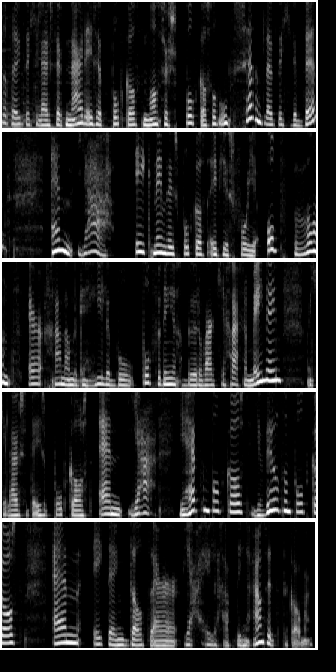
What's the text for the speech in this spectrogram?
Wat leuk dat je luistert naar deze Podcast Masters podcast. Wat ontzettend leuk dat je er bent. En ja, ik neem deze podcast eventjes voor je op, want er gaan namelijk een heleboel toffe dingen gebeuren waar ik je graag in meeneem. Want je luistert deze podcast en ja, je hebt een podcast, je wilt een podcast en ik denk dat er ja, hele gaaf dingen aan zitten te komen.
